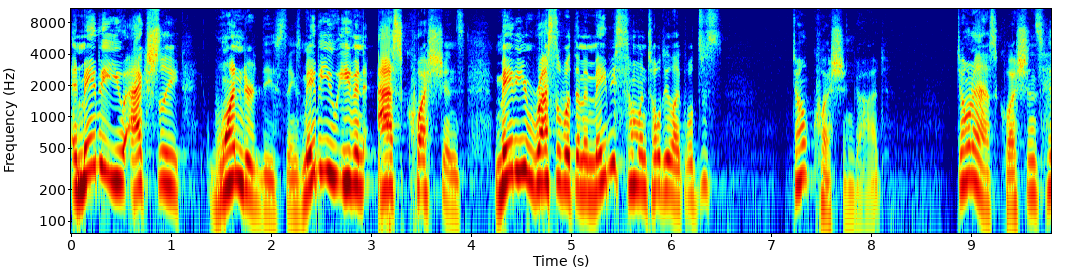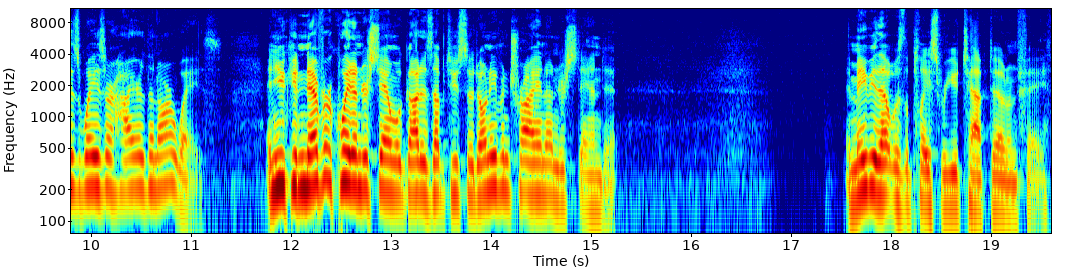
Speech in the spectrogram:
And maybe you actually wondered these things. Maybe you even asked questions. Maybe you wrestled with them and maybe someone told you, like, well, just don't question God. Don't ask questions. His ways are higher than our ways. And you can never quite understand what God is up to, so don't even try and understand it. And maybe that was the place where you tapped out on faith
